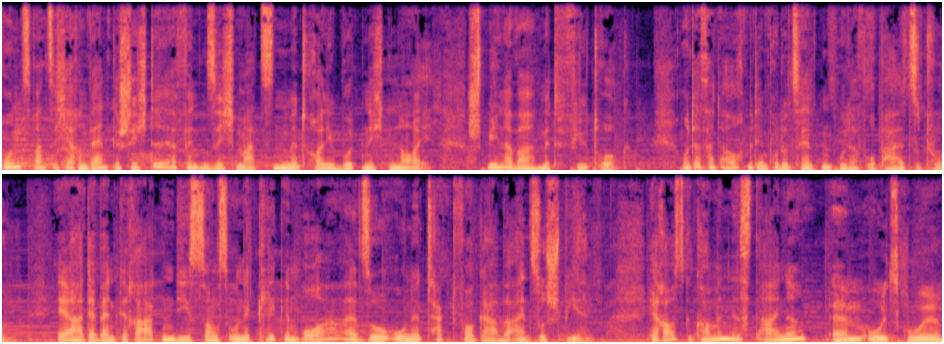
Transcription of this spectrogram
Nach rund 20 Jahren Bandgeschichte erfinden sich Matzen mit Hollywood nicht neu, spielen aber mit viel Druck. Und das hat auch mit dem Produzenten Olaf Opal zu tun. Er hat der Band geraten, die Songs ohne Klick im Ohr, also ohne Taktvorgabe einzuspielen. Herausgekommen ist eine Ähm, Oldschool,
